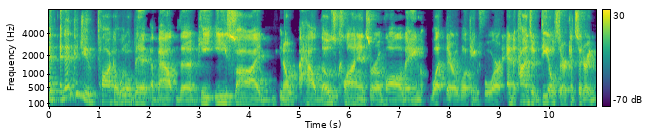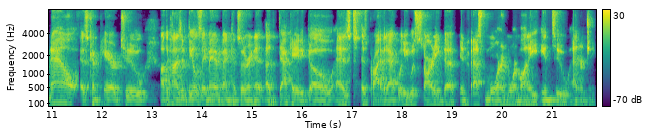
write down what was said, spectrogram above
And, and, then could you talk a little bit about the PE side, you know, how those clients are evolving, what they're looking for, and the kinds of deals they're considering now as compared to uh, the kinds of deals they may have been considering a, a decade ago as, as private equity was starting to invest more and more money into energy?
